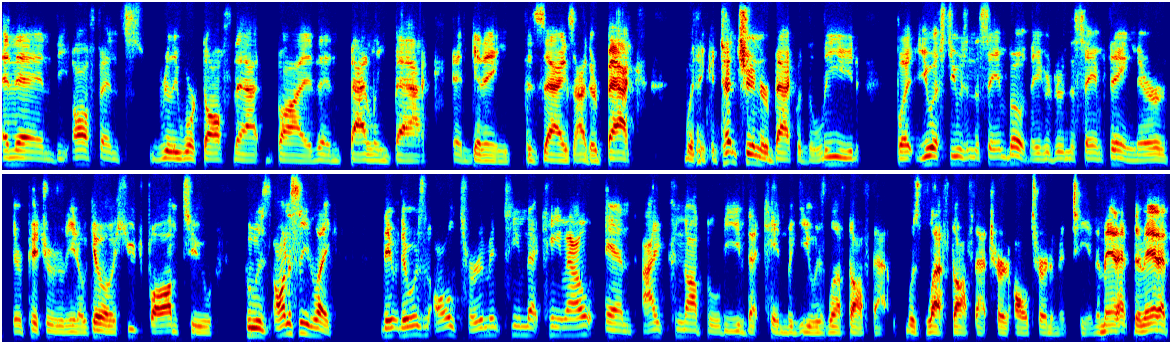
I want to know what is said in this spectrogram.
And then the offense really worked off that by then battling back and getting the Zags either back within contention or back with the lead. But USD was in the same boat. They were doing the same thing. Their their pitchers, you know, give a huge bomb to who was honestly like they, there was an all tournament team that came out, and I could not believe that Caden McGee was left off that was left off that tur- all tournament team. The man, the man had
